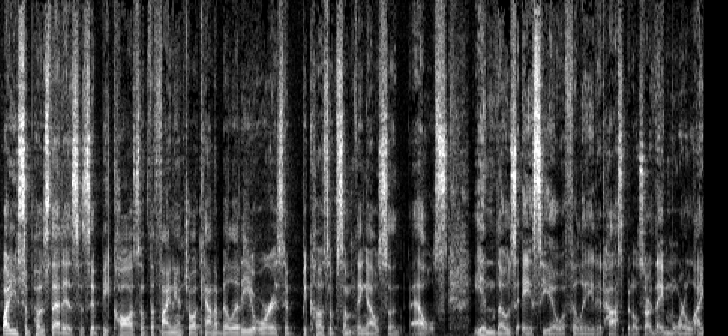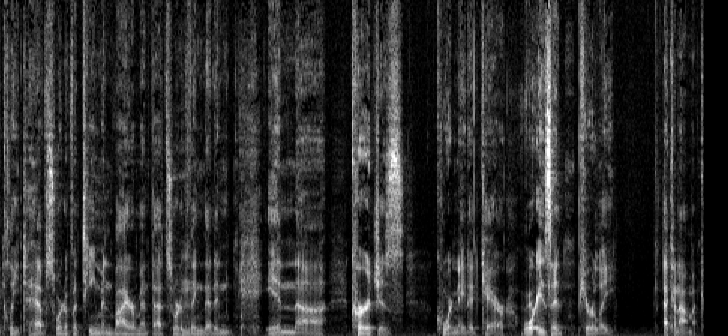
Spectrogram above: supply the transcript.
Why do you suppose that is? Is it because of the financial accountability, or is it because of something else else in those ACO affiliated hospitals? Are they more likely to have sort of a team environment, that sort of mm. thing, that in in uh, encourages coordinated care, or is it purely economic?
